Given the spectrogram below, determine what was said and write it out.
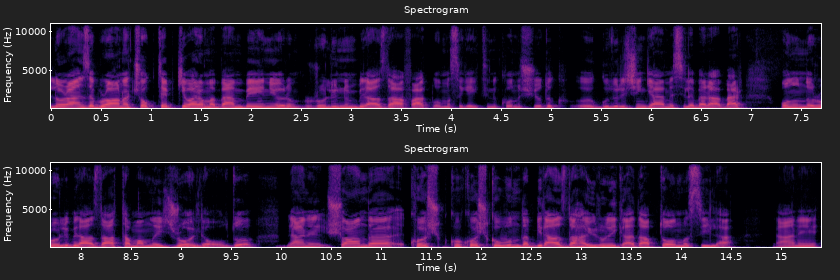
Lorenzo Brown'a çok tepki var ama ben beğeniyorum. Rolünün biraz daha farklı olması gerektiğini konuşuyorduk. Ee, Guduric'in gelmesiyle beraber onun da rolü biraz daha tamamlayıcı rolde oldu. Yani şu anda Koş, Kokoşkov'un da biraz daha Euroleague adapte olmasıyla yani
